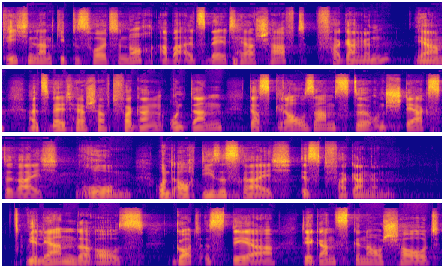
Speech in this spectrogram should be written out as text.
Griechenland gibt es heute noch, aber als Weltherrschaft vergangen ja, als Weltherrschaft vergangen und dann das grausamste und stärkste Reich Rom. Und auch dieses Reich ist vergangen. Wir lernen daraus, Gott ist der, der ganz genau schaut,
